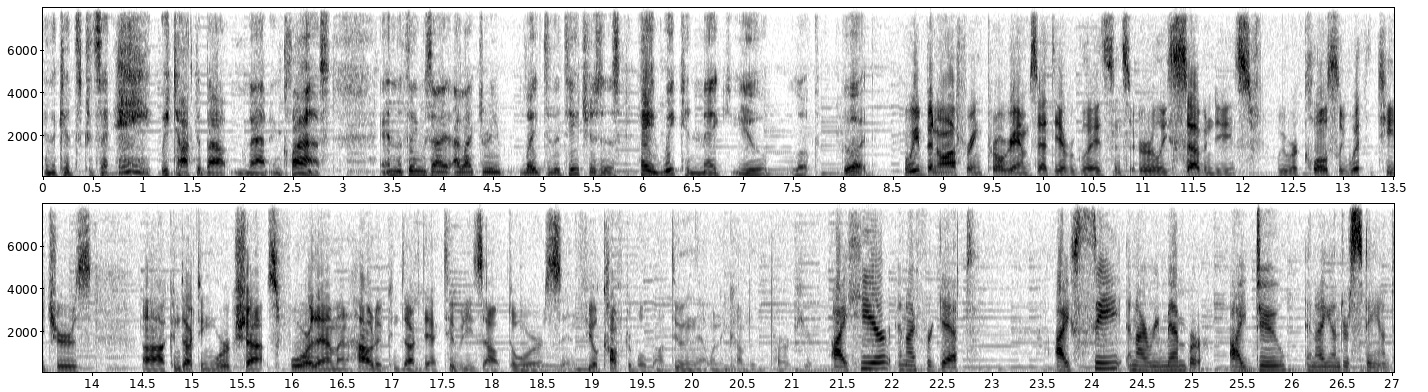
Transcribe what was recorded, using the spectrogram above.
And the kids can say, hey, we talked about that in class. And the things I, I like to relate to the teachers is, hey, we can make you look good. We've been offering programs at the Everglades since the early 70s. We work closely with the teachers, uh, conducting workshops for them on how to conduct activities outdoors and feel comfortable about doing that when they come to the park here. I hear and I forget. I see and I remember. I do and I understand.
